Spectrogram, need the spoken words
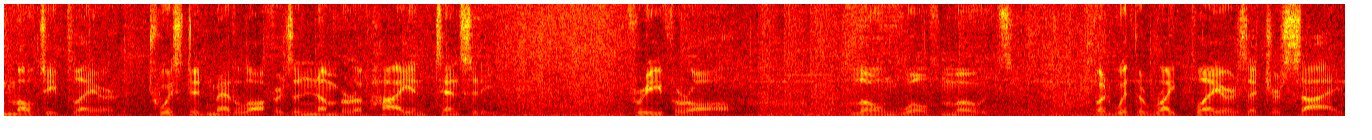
multiplayer, Twisted Metal offers a number of high-intensity, free-for-all, lone wolf modes. But with the right players at your side,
